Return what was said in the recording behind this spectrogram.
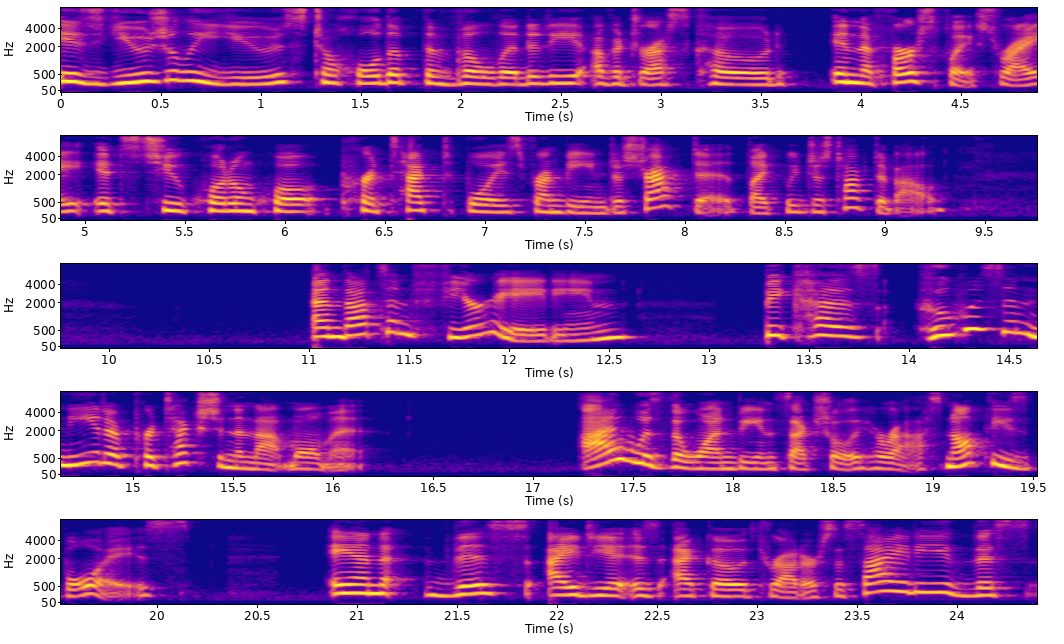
is usually used to hold up the validity of a dress code in the first place, right? It's to quote unquote protect boys from being distracted, like we just talked about. And that's infuriating because who was in need of protection in that moment? I was the one being sexually harassed, not these boys. And this idea is echoed throughout our society. This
